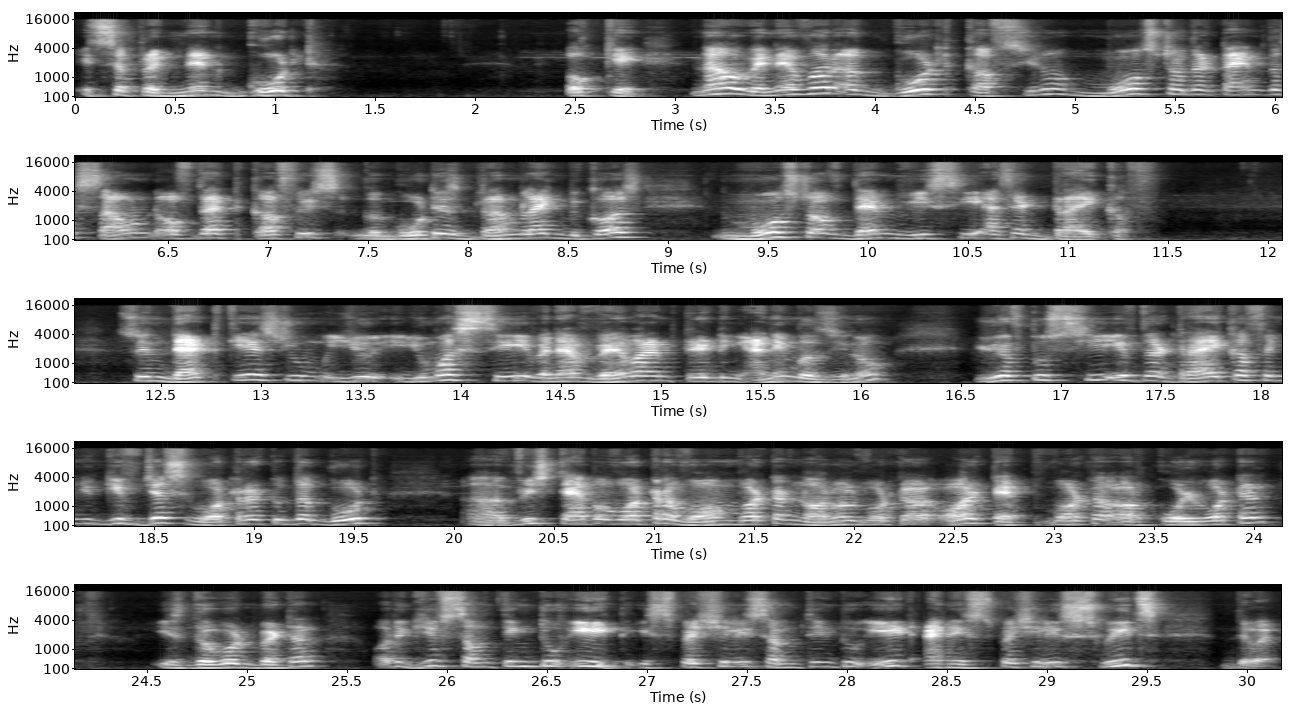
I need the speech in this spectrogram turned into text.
It's a pregnant goat Okay. Now, whenever a goat coughs, you know, most of the time the sound of that cough is the goat is drum-like because most of them we see as a dry cough. So in that case, you you you must see whenever whenever I'm treating animals, you know, you have to see if the dry cough and you give just water to the goat, uh, which type of water, warm water, normal water, or tap water or cold water, is the goat better, or you give something to eat, especially something to eat and especially sweets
